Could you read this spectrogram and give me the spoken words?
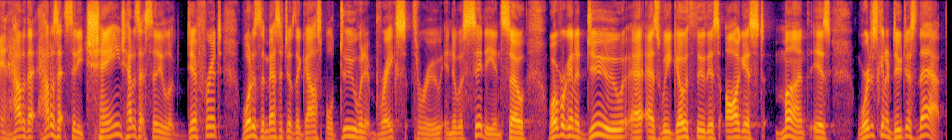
And how did that how does that city change? How does that city look different? What does the message of the gospel do when it breaks through into a city? And so what we're going to do as we go through this august month is we're just going to do just that.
